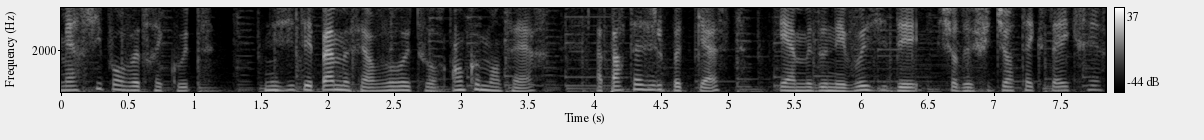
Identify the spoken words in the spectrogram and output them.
Merci pour votre écoute. N'hésitez pas à me faire vos retours en commentaire, à partager le podcast et à me donner vos idées sur de futurs textes à écrire.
